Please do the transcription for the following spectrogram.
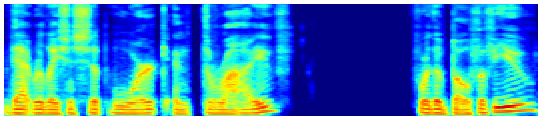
that relationship work and thrive for the both of you.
